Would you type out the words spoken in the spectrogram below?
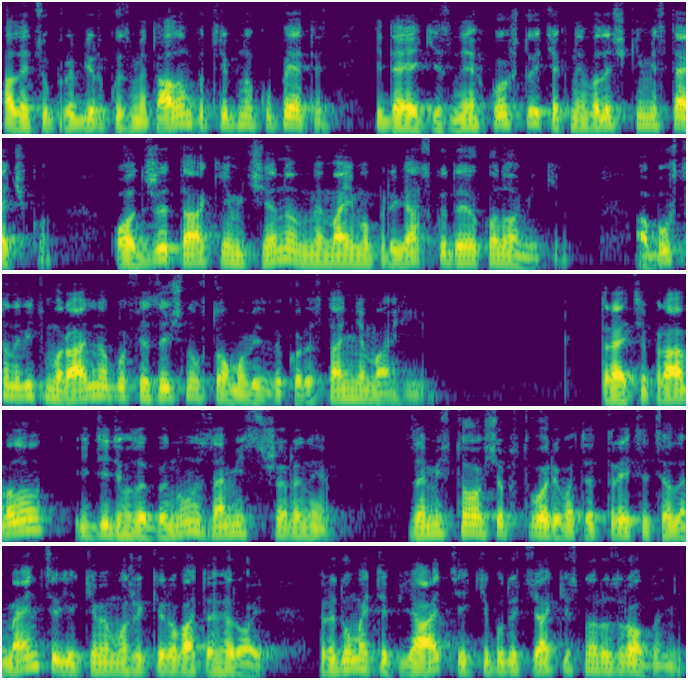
Але цю пробірку з металом потрібно купити, і деякі з них коштують як невеличке містечко. Отже, таким чином ми маємо прив'язку до економіки. Або встановіть моральну або фізичну втому від використання магії. Третє правило ідіть глибину замість ширини. Замість того, щоб створювати 30 елементів, якими може керувати герой, придумайте 5, які будуть якісно розроблені.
